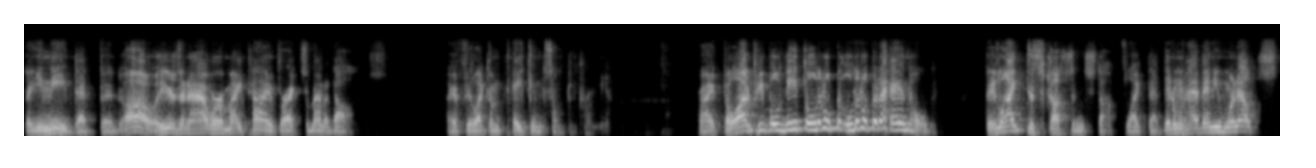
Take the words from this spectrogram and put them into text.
that you need. That, that oh, here's an hour of my time for X amount of dollars. I feel like I'm taking something from you, right? But a lot of people need a little bit, little bit of handholding. They like discussing stuff like that. They don't have anyone else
